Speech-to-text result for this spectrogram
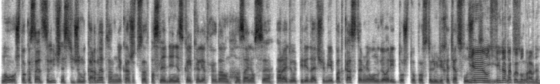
Ну, что касается личности Джима Корнета, мне кажется, в последние несколько лет, когда он занялся радиопередачами и подкастами, он говорит то, что просто люди хотят слушать. Не, он всегда такой был, правда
